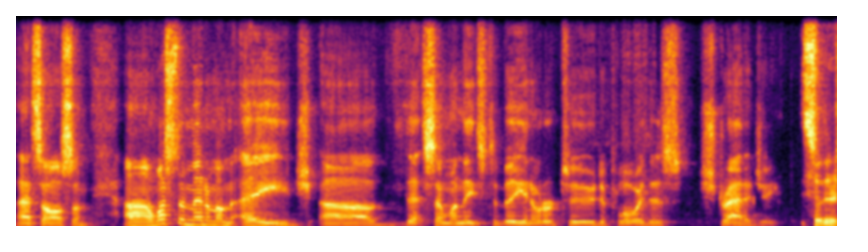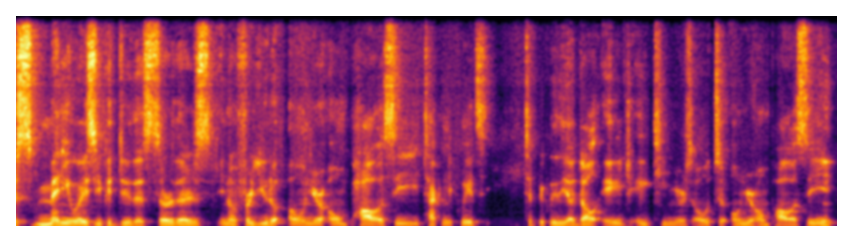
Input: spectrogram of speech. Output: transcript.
That's awesome. Uh, what's the minimum age uh, that someone needs to be in order to deploy this strategy? So there's many ways you could do this. So there's, you know, for you to own your own policy, technically it's typically the adult age, 18 years old to own your own policy.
